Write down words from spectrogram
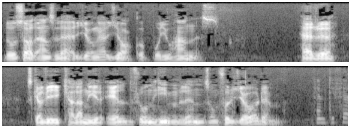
Då sade hans lärjungar Jakob och Johannes Herre, skall vi kalla ner eld från himlen som förgör dem? 55.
